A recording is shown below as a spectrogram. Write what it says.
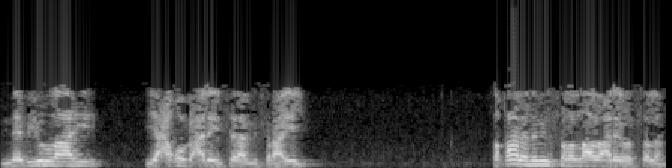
nebiyullaahi yacquub calayhi salaam israa'iil faqaala nabiyu sala allahu alayhi wasalam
